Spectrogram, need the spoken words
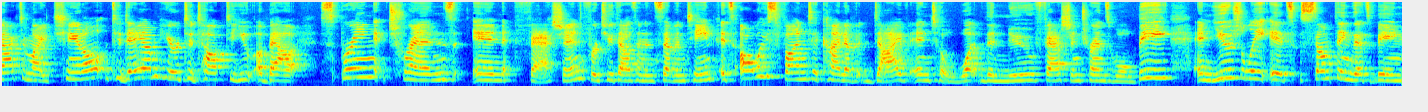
back to my channel. Today I'm here to talk to you about spring trends in fashion for 2017. It's always fun to kind of dive into what the new fashion trends will be and usually it's something that's being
